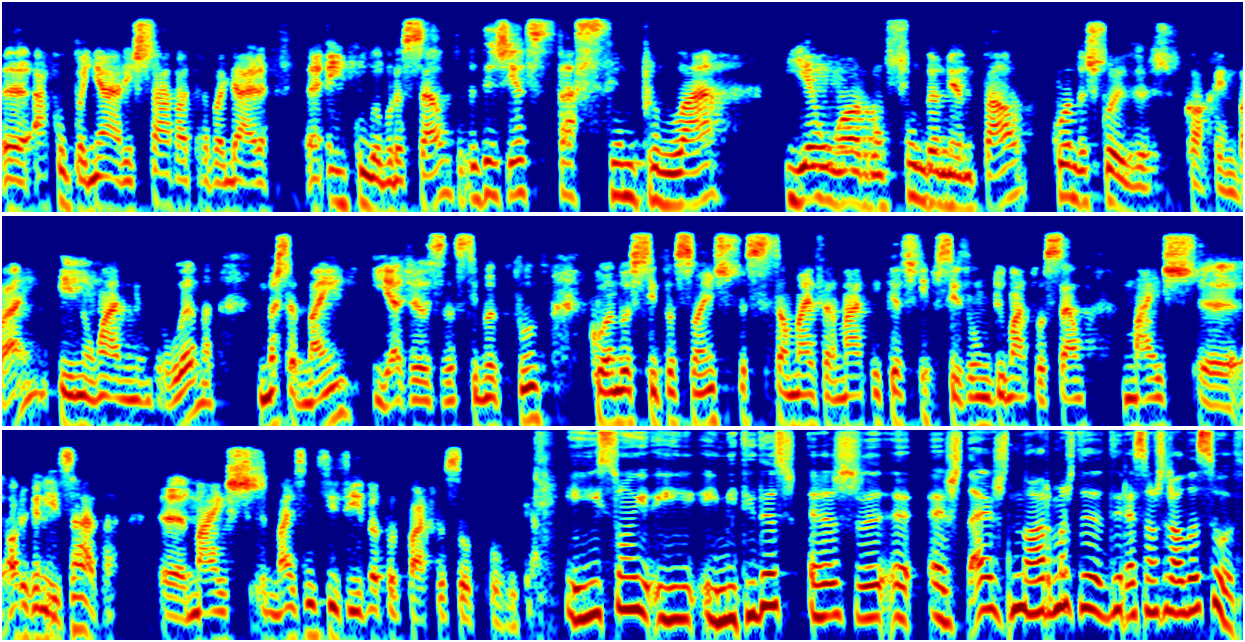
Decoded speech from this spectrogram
a acompanhar e estava a trabalhar em colaboração. A DGS está sempre lá e é um órgão fundamental quando as coisas correm bem e não há nenhum problema, mas também, e às vezes acima de tudo, quando as situações são mais dramáticas e precisam de uma atuação mais uh, organizada. Mais, mais incisiva por parte da saúde pública. E são emitidas as, eh, as, as normas da Direção-Geral da Saúde.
